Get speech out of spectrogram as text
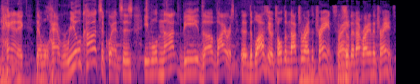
panic that will have real consequences. It will not be the virus. Uh, de Blasio told them not to ride the trains, and so they're not riding the trains.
